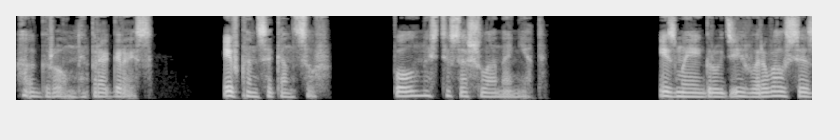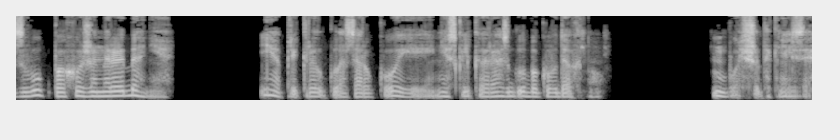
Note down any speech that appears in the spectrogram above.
Огромный прогресс. И в конце концов полностью сошла на нет. Из моей груди вырывался звук, похожий на рыдание. Я прикрыл глаза рукой и несколько раз глубоко вдохнул. Больше так нельзя.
